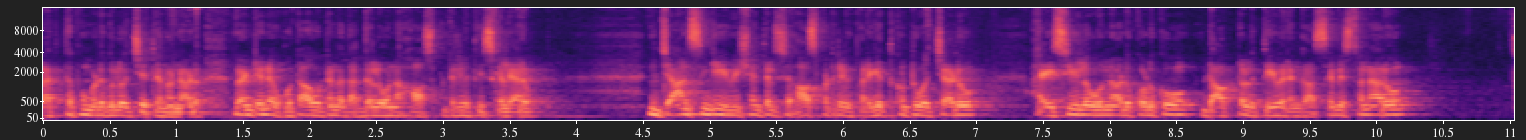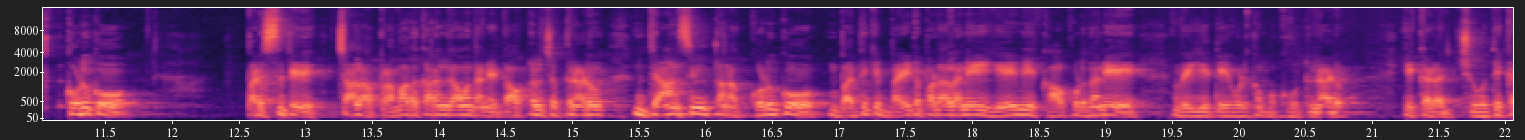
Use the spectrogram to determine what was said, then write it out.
రక్తపు మడుగులో జతిన్ ఉన్నాడు. వెంటనే హుటాహుటిన దగ్గరలో ఉన్న హాస్పిటల్కి తీసుకెళ్ళారు. జాన్సింగ్ ఈ విషయం తెలిసి హాస్పిటల్కి పరిగెత్తుకుంటూ వచ్చాడు. ఐసీయూలో ఉన్నాడు కొడుకు. డాక్టర్లు తీవ్రంగా శ్రమిస్తున్నారు కొడుకు పరిస్థితి చాలా ప్రమాదకరంగా ఉందని డాక్టర్లు చెప్తున్నాడు ధ్యాన్ సింగ్ తన కొడుకు బతికి బయటపడాలని ఏమీ కాకూడదని వెయ్యి దేవుళ్ళకి మొక్కుకుంటున్నాడు. ఇక్కడ జ్యోతిక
